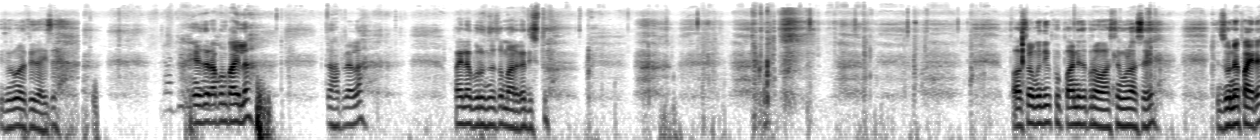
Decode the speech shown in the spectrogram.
इथून वरती जायचं. हे जर आपण पाहिलं तर आपल्याला पहिला बुरुंजाचा मार्ग दिसतो. पावसाळ्यामध्ये खूप पाण्याचा प्रवाह असल्यामुळं असं आहे. जुन्या पायऱ्या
